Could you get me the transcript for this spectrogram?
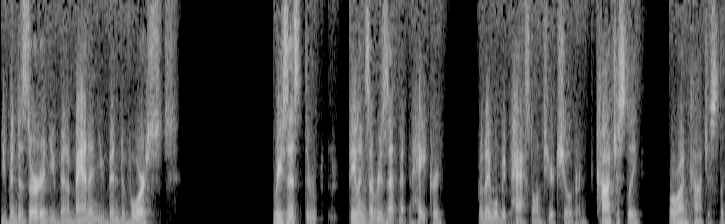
You've been deserted, you've been abandoned, you've been divorced. Resist the feelings of resentment and hatred, for they will be passed on to your children, consciously or unconsciously.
